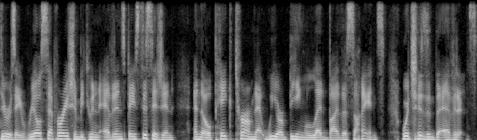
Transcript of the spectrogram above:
There is a real separation between an evidence based decision and the opaque term that we are being led by the science, which isn't the evidence.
